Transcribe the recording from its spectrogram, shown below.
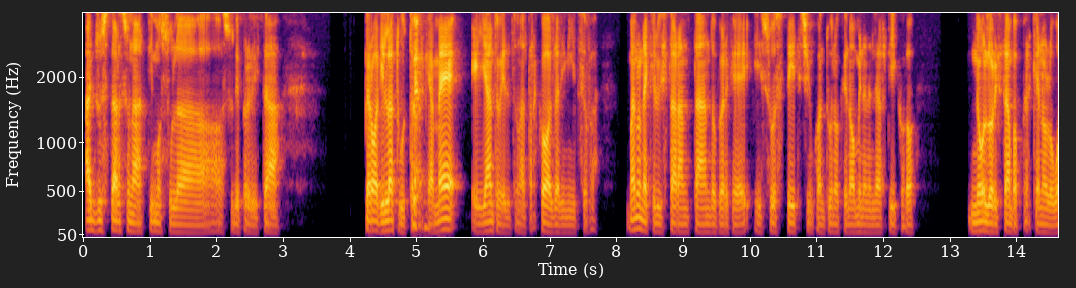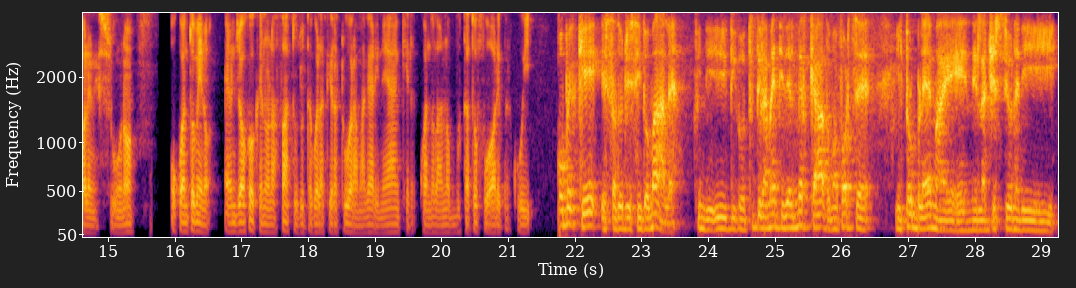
aggiustarsi un attimo sulla, sulle priorità. Però dilla tutta, Beh. perché a me e gli altri aveva detto un'altra cosa all'inizio, fa, ma non è che lui sta rantando perché il suo state 51 che nomina nell'articolo non lo ristampa perché non lo vuole nessuno, o quantomeno è un gioco che non ha fatto tutta quella tiratura, magari neanche quando l'hanno buttato fuori, per cui... O perché è stato gestito male, quindi dico tutti i lamenti del mercato, ma forse il problema è nella gestione di...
